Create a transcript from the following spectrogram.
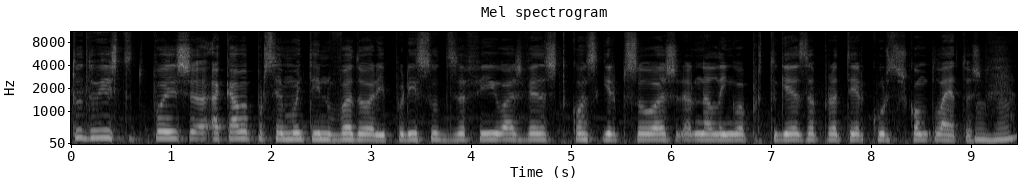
tudo isto depois uh, acaba por ser muito inovador e por isso o desafio, às vezes, de conseguir pessoas na língua portuguesa para ter cursos completos. Uhum.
